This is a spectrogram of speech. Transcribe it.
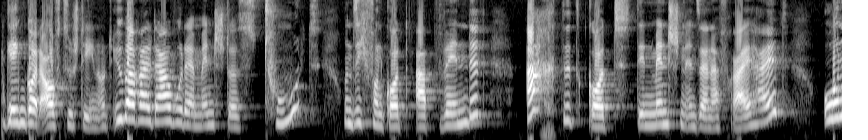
gegen Gott aufzustehen. Und überall da, wo der Mensch das tut und sich von Gott abwendet, achtet Gott den Menschen in seiner Freiheit und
